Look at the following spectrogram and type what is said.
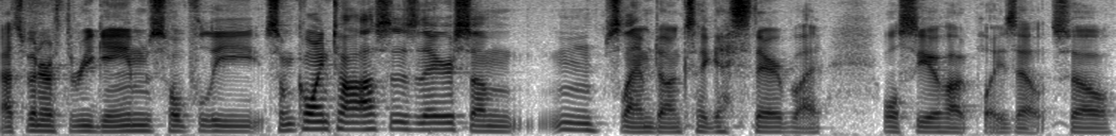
that's been our three games. Hopefully some coin tosses there, some mm, slam dunks, I guess, there, but we'll see how it plays out. So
